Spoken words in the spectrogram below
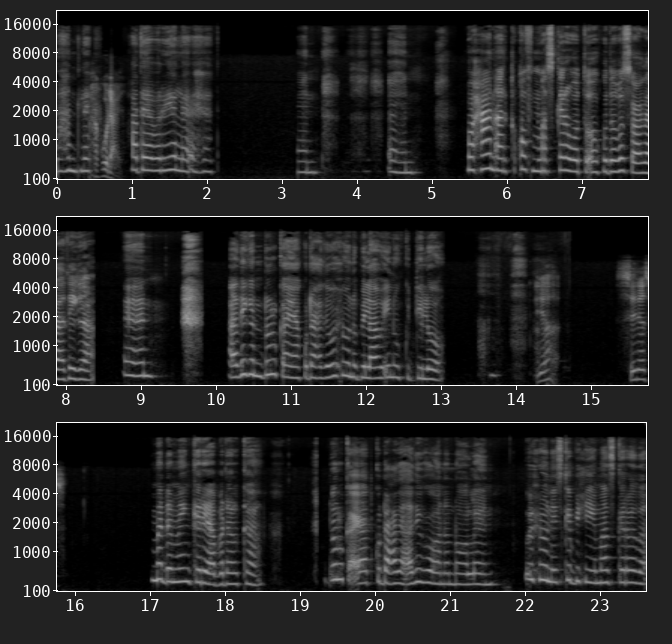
mahadle maxaa ku dhacay? Haddee baryo le ahayd waxaan arkay qof maaskara wato oo ku daba socda adiga. N adigana dhulka ayaa ku dhacday wuxuuna bilaabay inuu ku dilo. Ma dhammayn kari abadhalka dhulka ayaad ku dhacday aana nooleen wuxuuna iska bixiyey maaskarada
